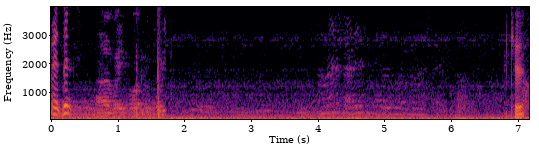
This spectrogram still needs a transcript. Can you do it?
Right then. Okay.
